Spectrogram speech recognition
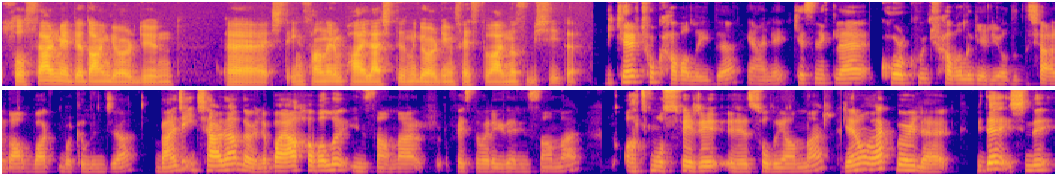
sosyal medyadan gördüğün e, işte insanların paylaştığını gördüğün festival nasıl bir şeydi? Bir kere çok havalıydı. Yani kesinlikle korkunç havalı geliyordu dışarıdan bak bakılınca. Bence içeriden de öyle. Bayağı havalı insanlar, festivale giden insanlar. Atmosferi e, soluyanlar. Genel olarak böyle. Bir de şimdi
